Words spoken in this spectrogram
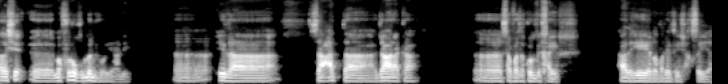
هذا شيء آه، مفروغ منه يعني. إذا ساعدت جارك سوف تكون بخير. هذه هي نظريتي الشخصية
